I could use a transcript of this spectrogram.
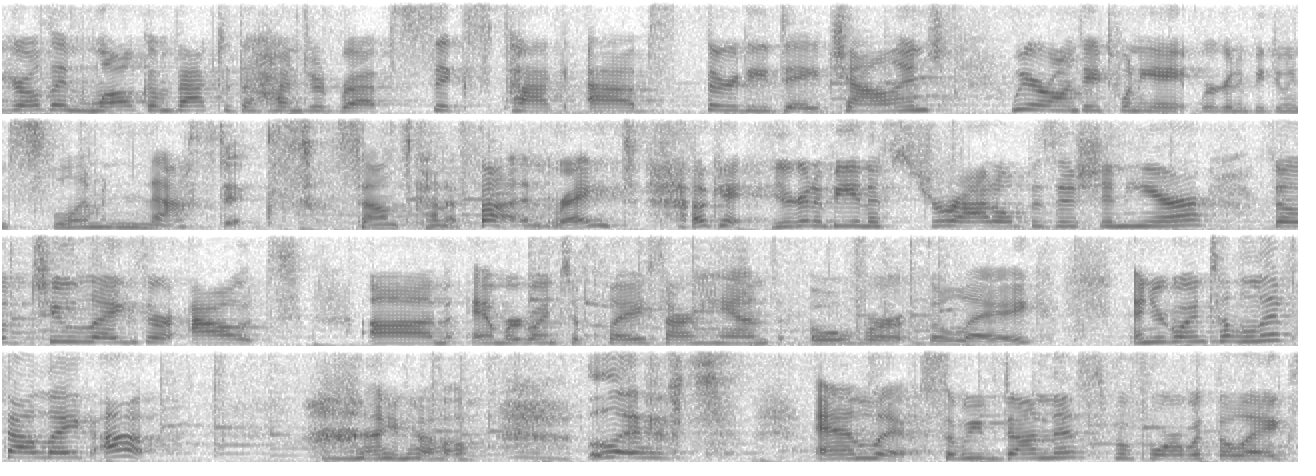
girls and welcome back to the 100 reps six pack abs 30 day challenge. We are on day 28. We're gonna be doing slimnastics. Sounds kind of fun, right? Okay, you're gonna be in a straddle position here. So two legs are out um, and we're going to place our hands over the leg and you're going to lift that leg up. I know, lift and lift. So we've done this before with the legs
